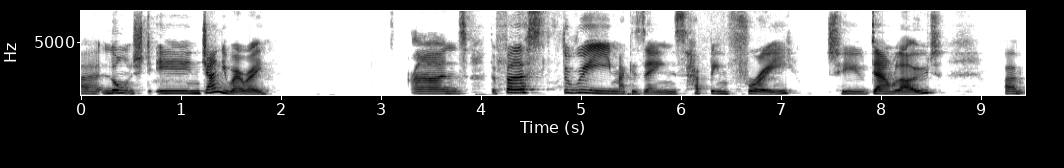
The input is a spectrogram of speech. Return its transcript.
uh, launched in January. And the first three magazines have been free to download. Um,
